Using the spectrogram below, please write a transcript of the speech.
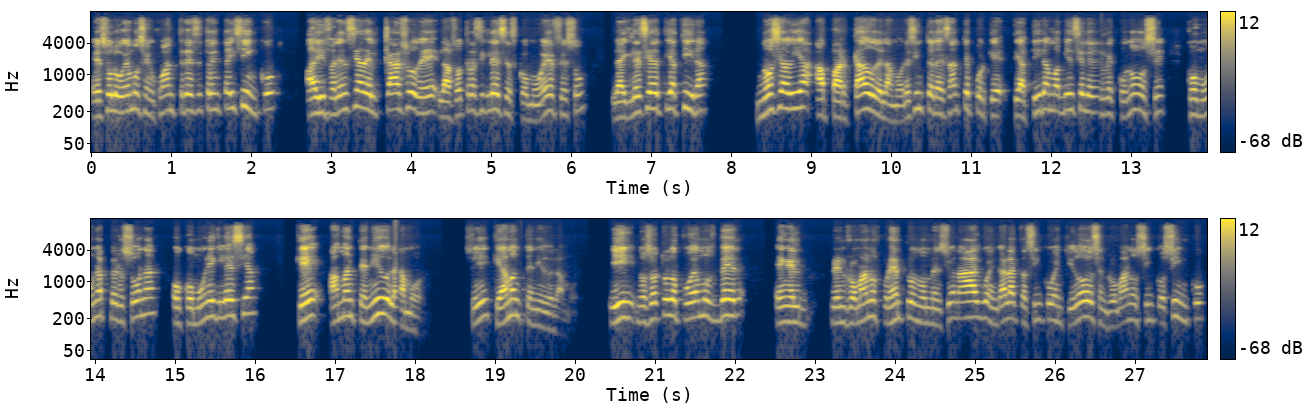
Eso lo vemos en Juan 13:35, a diferencia del caso de las otras iglesias como Éfeso, la iglesia de Tiatira no se había apartado del amor. Es interesante porque Tiatira más bien se le reconoce como una persona o como una iglesia que ha mantenido el amor. ¿sí? Que ha mantenido el amor. Y nosotros lo podemos ver en el en Romanos, por ejemplo, nos menciona algo en Gálatas 5:22, en Romanos 5:5,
